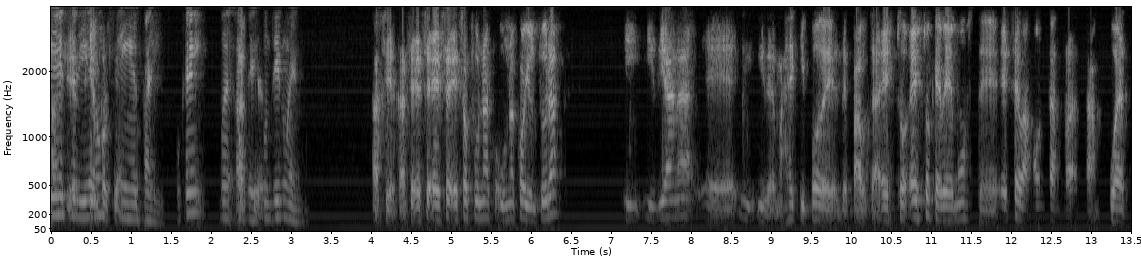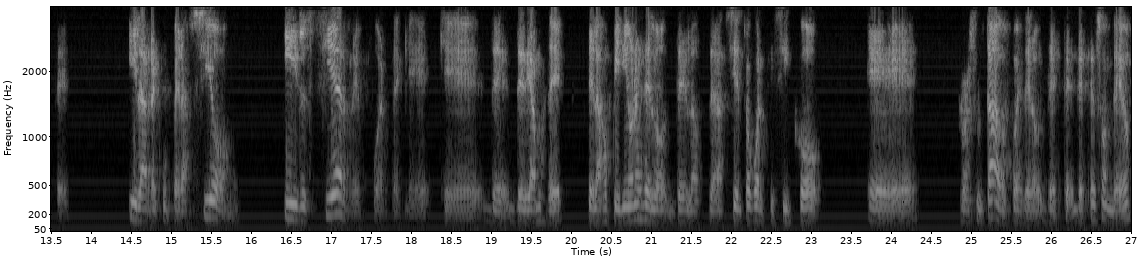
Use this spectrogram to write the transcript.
que así se dieron 100%. en el país. ¿Ok? Bueno, okay continuemos. Así es, así es. Ese, eso fue una, una coyuntura. Y, y Diana eh, y, y, demás equipo de, de, Pauta, esto, esto que vemos de ese bajón tan, tan fuerte y la recuperación y el cierre fuerte que, que de, de, digamos, de, de, las opiniones de, los de, los, de las 145 eh, resultados pues, de, lo, de, este, de este sondeo,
